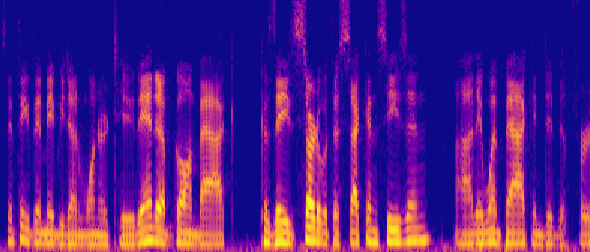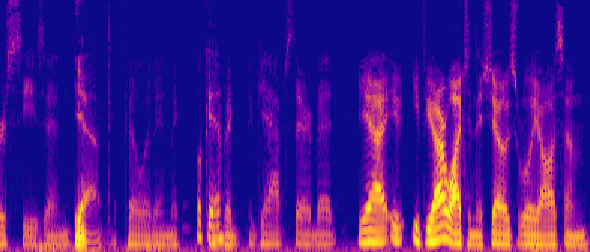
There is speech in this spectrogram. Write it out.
So I think they maybe done one or two. They ended up going back because they started with the second season. Uh, they went back and did the first season yeah. to fill it in the Okay. the, the gaps there. But yeah, if, if you are watching the show, it's really awesome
